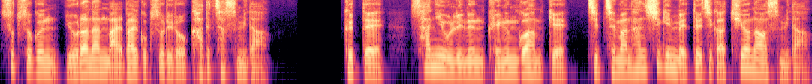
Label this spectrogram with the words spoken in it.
숲속은 요란한 말발굽 소리로 가득 찼습니다. 그때 산이 울리는 굉음과 함께 집채만 한 식인 멧돼지가 튀어나왔습니다.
